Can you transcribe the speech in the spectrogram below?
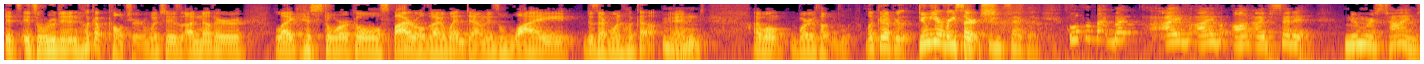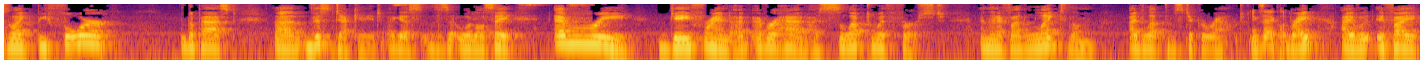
it's it's rooted in hookup culture, which is another like historical spiral that I went down. Is why does everyone hook up? Mm-hmm. And I won't worry about look it up. your- Do your research. Exactly. Well, but, but I've I've on, I've said it numerous times. Like before the past uh, this decade, I guess is what I'll say. Every gay friend I've ever had, I slept with first, and then if I liked them, I'd let them stick around. Exactly. Right. I would if I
